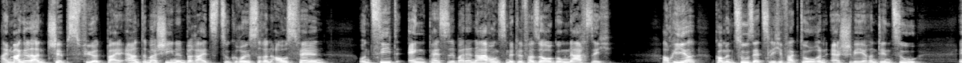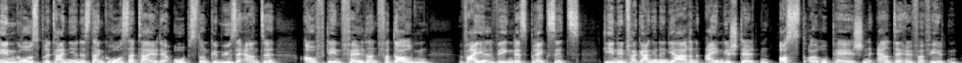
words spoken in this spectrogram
Ein Mangel an Chips führt bei Erntemaschinen bereits zu größeren Ausfällen und zieht Engpässe bei der Nahrungsmittelversorgung nach sich. Auch hier kommen zusätzliche Faktoren erschwerend hinzu. In Großbritannien ist ein großer Teil der Obst- und Gemüseernte auf den Feldern verdorben, weil wegen des Brexits die in den vergangenen Jahren eingestellten osteuropäischen Erntehelfer fehlten.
